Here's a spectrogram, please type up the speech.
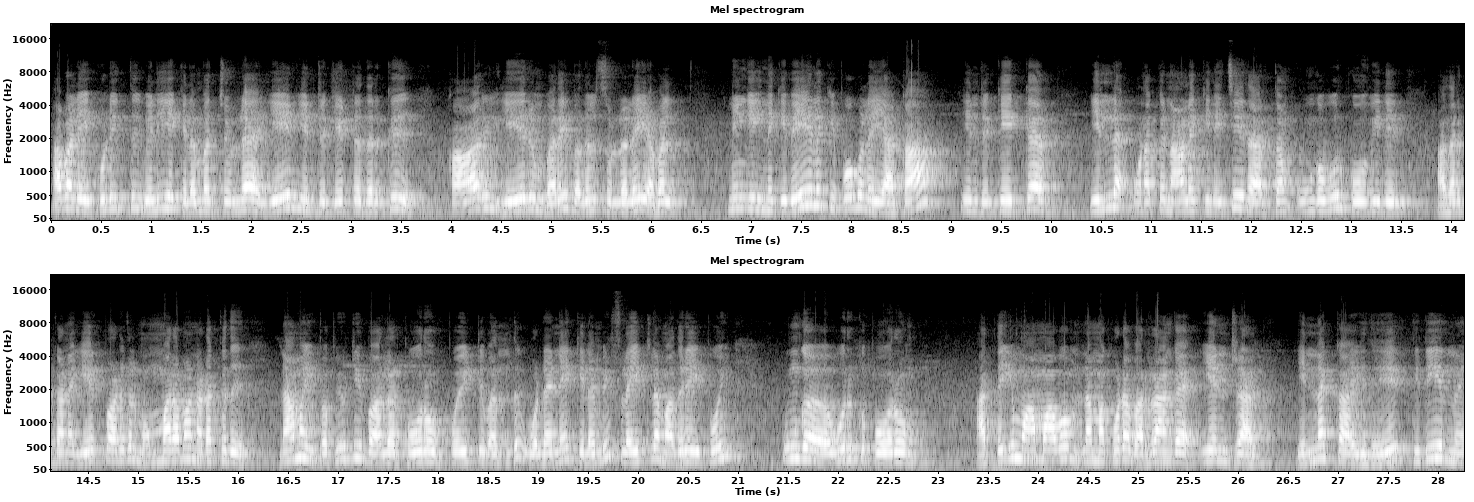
அவளை குளித்து வெளியே கிளம்பச் சொல்ல ஏன்? என்று கேட்டதற்கு காரில் ஏறும் வரை பதில் சொல்லலை அவள். நீங்கள் இன்னைக்கு வேலைக்கு போகலையாக்கா? என்று கேட்க இல்லை உனக்கு நாளைக்கு நிச்சயதார்த்தம் உங்கள் ஊர் கோவிலில். அதற்கான ஏற்பாடுகள் மும்மரமாக நடக்குது. நாம் இப்போ பியூட்டி பார்லர் போகிறோம் போயிட்டு வந்து உடனே கிளம்பி ஃப்ளைட்டில் மதுரை போய் உங்கள் ஊருக்கு போகிறோம் அத்தையும் மாமாவும் நம்ம கூட வர்றாங்க என்றாள். என்னக்கா இது? திடீர்னு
